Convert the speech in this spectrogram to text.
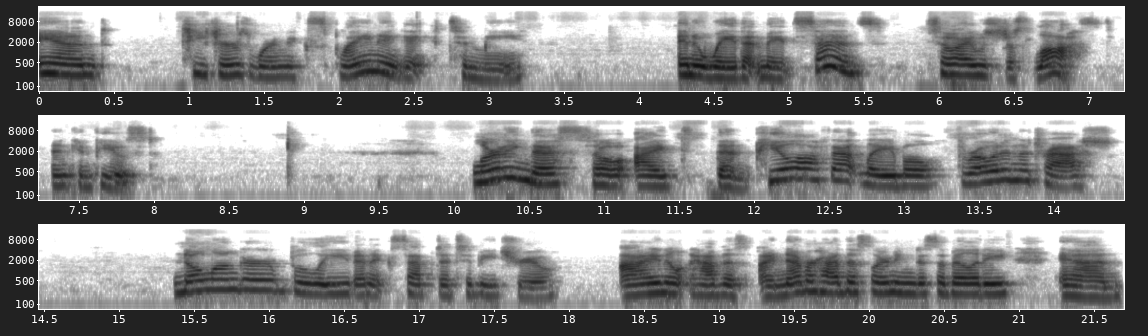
And teachers weren't explaining it to me in a way that made sense. So I was just lost and confused. Learning this, so I then peel off that label, throw it in the trash, no longer believe and accept it to be true. I don't have this, I never had this learning disability, and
